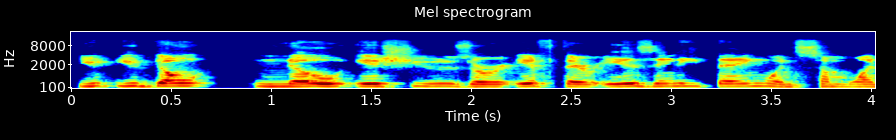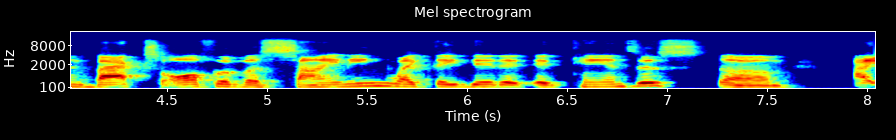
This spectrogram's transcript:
you you don't know issues or if there is anything when someone backs off of a signing like they did at, at Kansas. Um, I,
